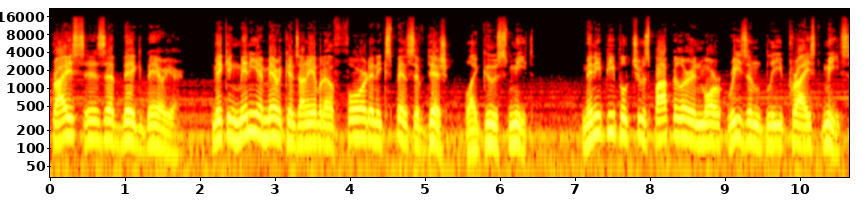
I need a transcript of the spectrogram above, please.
Price is a big barrier. making many Americans unable to afford an expensive dish like goose meat. Many people choose popular and more reasonably priced meats.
